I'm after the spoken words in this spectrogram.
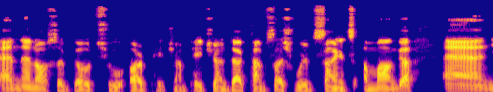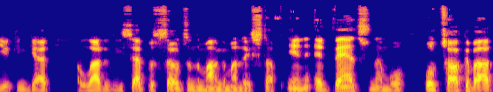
And then also go to our Patreon, patreon.com slash Weird Science Manga. And you can get a lot of these episodes and the Manga Monday stuff in advance, and then we'll we'll talk about.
